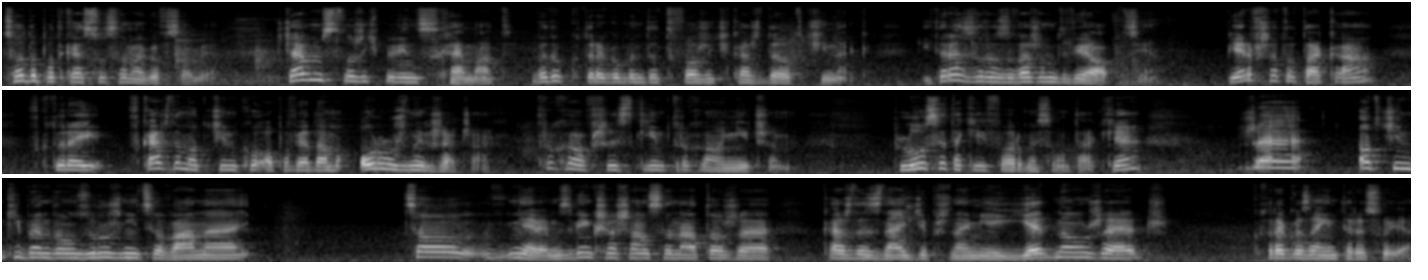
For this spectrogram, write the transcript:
Co do podcastu samego w sobie. Chciałabym stworzyć pewien schemat, według którego będę tworzyć każdy odcinek. I teraz rozważam dwie opcje. Pierwsza to taka, w której w każdym odcinku opowiadam o różnych rzeczach. Trochę o wszystkim, trochę o niczym. Plusy takiej formy są takie, że odcinki będą zróżnicowane, co, nie wiem, zwiększa szanse na to, że każdy znajdzie przynajmniej jedną rzecz, która go zainteresuje.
